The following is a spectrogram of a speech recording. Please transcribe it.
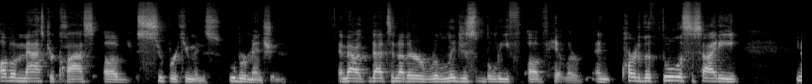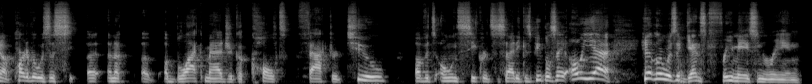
of a master class of superhumans, Ubermenschen. And that, that's another religious belief of Hitler. And part of the Thule Society, you know, part of it was a, a, a, a black magic occult factor too of its own secret society. Because people say, oh, yeah, Hitler was against Freemasonry. And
